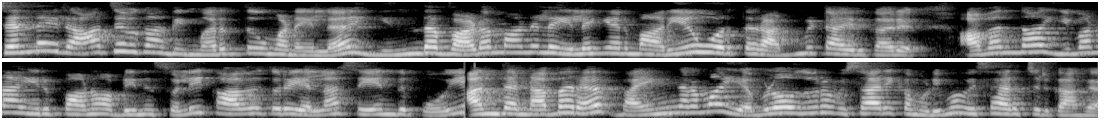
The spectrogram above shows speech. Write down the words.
சென்னை ராஜீவ்காந்தி மருத்துவமனையில இந்த வடமாநில இளைஞர் மாதிரியே ஒருத்தர் அட்மிட் ஆயிருக்காரு. அவன் தான் இவனா இருப்பானோ அப்படின்னு சொல்லி காவல்துறை எல்லாம் சேர்ந்து போய் அந்த நபரை பயங்கரமா எவ்வளவு தூரம் விசாரிக்க முடியுமோ விசாரிச்சிருக்காங்க.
